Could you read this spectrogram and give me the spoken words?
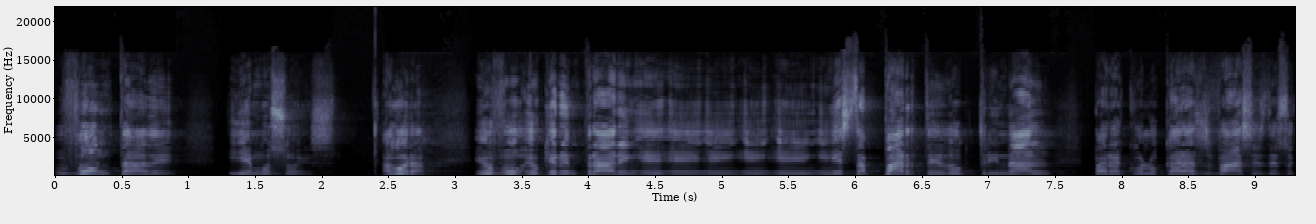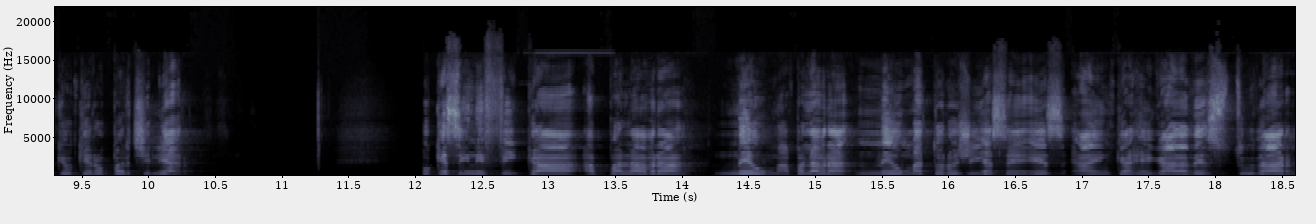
vontade e emoções. Agora, eu, vou, eu quero entrar em, esta parte doctrinal para colocar as bases disso que eu quero partilhar. O que significa a palavra neuma? A palavra neumatologia é a encarregada de estudar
